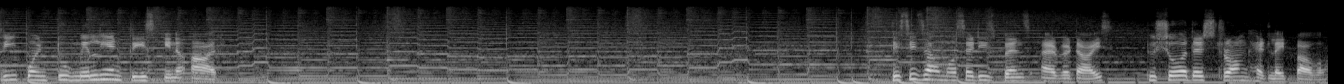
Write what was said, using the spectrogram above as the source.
3.2 million trees in an hour. This is how Mercedes-Benz advertised to show their strong headlight power.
